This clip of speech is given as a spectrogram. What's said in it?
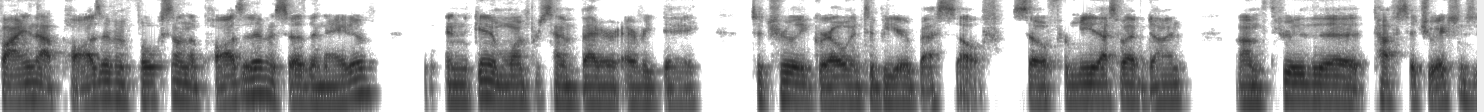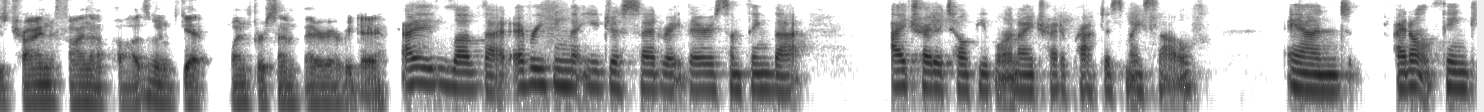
finding that positive and focusing on the positive instead of the negative and getting 1% better every day to truly grow and to be your best self. So for me, that's what I've done um, through the tough situations is trying to find that positive and get 1% better every day. I love that. Everything that you just said right there is something that I try to tell people and I try to practice myself. And I don't think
